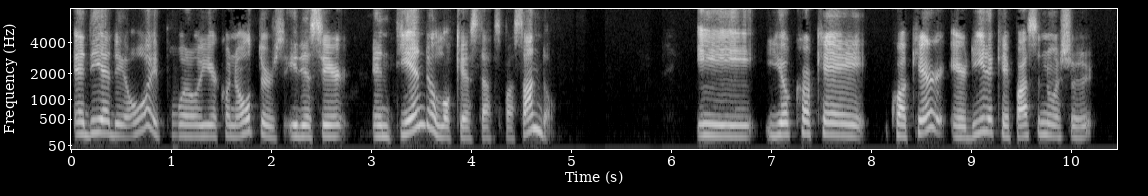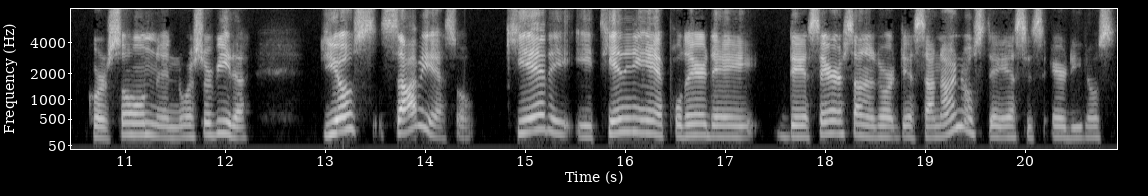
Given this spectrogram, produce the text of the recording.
el día de hoy puedo ir con otros y decir, entiendo lo que estás pasando. Y yo creo que cualquier herida que pasa en nuestro corazón, en nuestra vida, Dios sabe eso quiere y tiene el poder de, ser sanador, de sanarnos de esos heridos.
